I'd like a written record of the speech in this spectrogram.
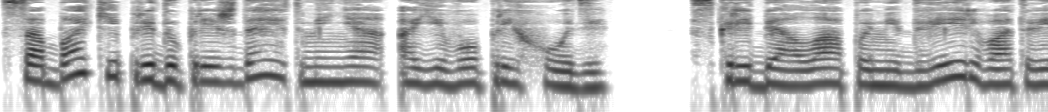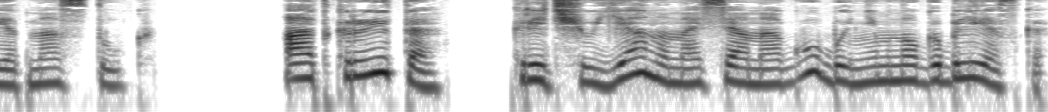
собаки предупреждают меня о его приходе, скребя лапами дверь в ответ на стук. «Открыто!» — кричу я, нанося на губы немного блеска,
